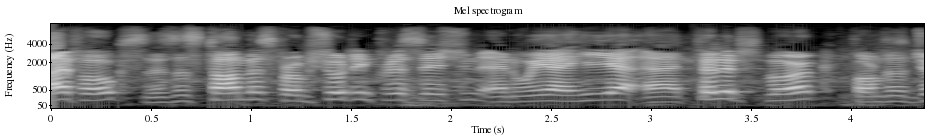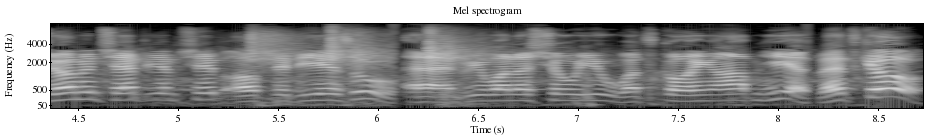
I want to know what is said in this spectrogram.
Hi folks, this is Thomas from Shooting Precision and we are here at Philippsburg from the German Championship of the DSU and we want to show you what's going on here. Let's go!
